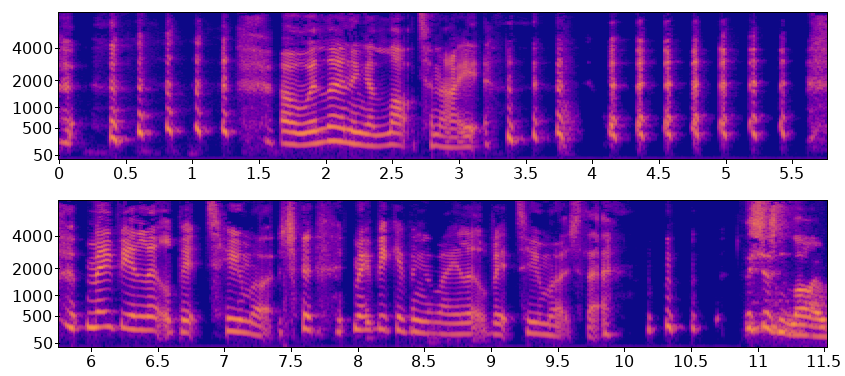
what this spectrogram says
oh, we're learning a lot tonight. Maybe a little bit too much. Maybe giving away a little bit too much there. this isn't live.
